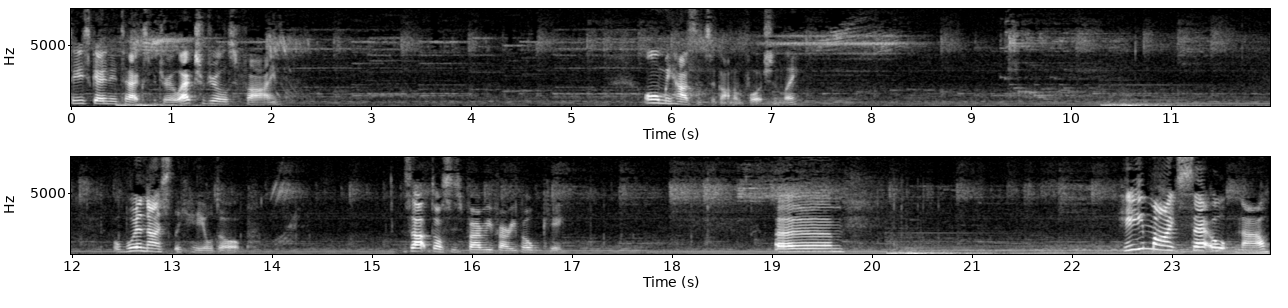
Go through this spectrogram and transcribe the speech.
So he's going into Excadrill. Extra drill is fine. All my hazards are gone, unfortunately. But we're nicely healed up. Zapdos is very, very bulky. Um, he might set up now.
